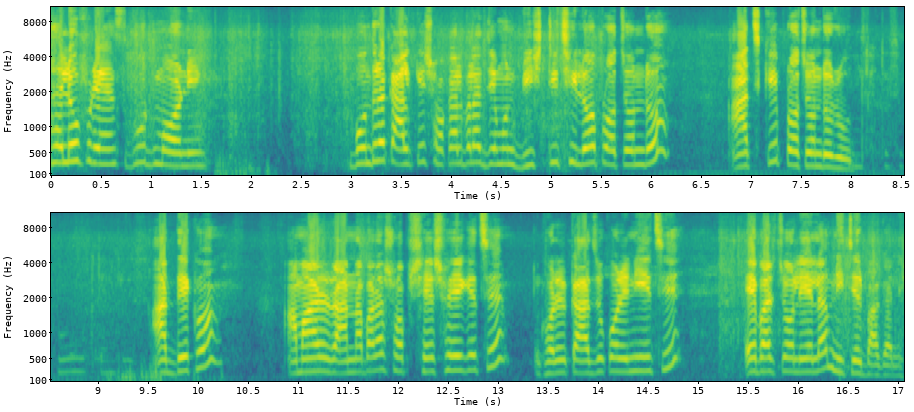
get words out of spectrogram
হ্যালো ফ্রেন্ডস গুড মর্নিং বন্ধুরা, কালকে সকালবেলা যেমন বৃষ্টি ছিল, প্রচণ্ড, আজকে প্রচণ্ড রোদ। আর দেখো, আমার রান্না বাড়া সব শেষ হয়ে গেছে, ঘরের কাজও করে নিয়েছি। এবার চলে এলাম নিচের বাগানে।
